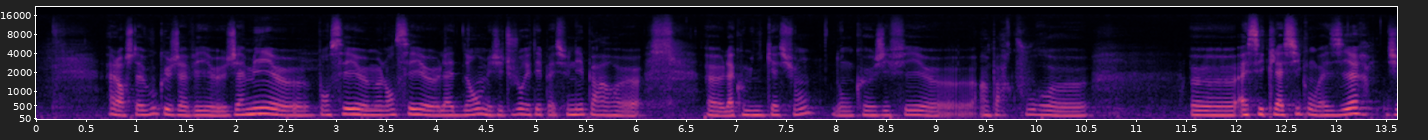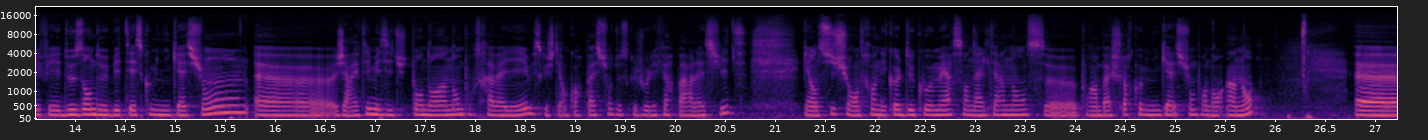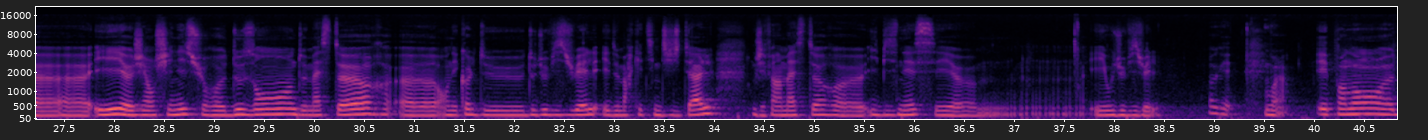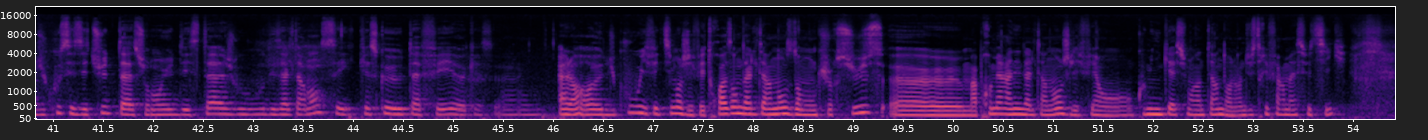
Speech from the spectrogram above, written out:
Alors, je t'avoue que j'avais euh, jamais euh, pensé me lancer là-dedans, mais j'ai toujours été passionnée par la communication. Donc, j'ai fait un parcours euh, assez classique, on va dire. J'ai fait deux ans de BTS communication. Euh, j'ai arrêté mes études pendant un an pour travailler parce que j'étais encore pas sûre de ce que je voulais faire par la suite. Et ensuite, je suis rentrée en école de commerce en alternance euh, pour un bachelor communication pendant un an. et j'ai enchaîné sur deux ans de master en école d'audiovisuel et de marketing digital. J'ai fait un master e-business et, et audiovisuel. Ok. Voilà. Et pendant euh, du coup ces études, tu as sûrement eu des stages ou des alternances. Et qu'est-ce que tu as fait euh, Alors euh, du coup, effectivement, j'ai fait trois ans d'alternance dans mon cursus. ma première année d'alternance, je l'ai fait en communication interne dans l'industrie pharmaceutique.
